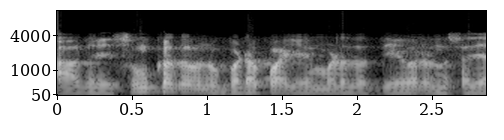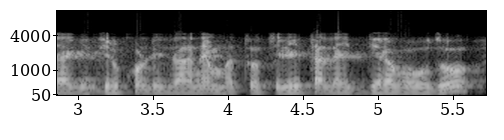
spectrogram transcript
ಆದರೆ ಸುಂಕದವನು ಬಡಪ ಏನ್ ಮಾಡದ ದೇವರನ್ನು ಸರಿಯಾಗಿ ತಿಳ್ಕೊಂಡಿದ್ದಾನೆ ಮತ್ತು ತಿಳಿತಲೇ ಇದ್ದಿರಬಹುದು.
